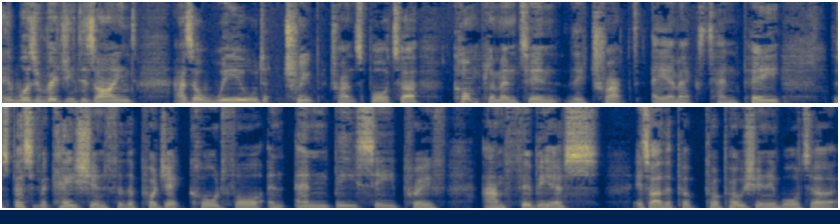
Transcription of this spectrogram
It was originally designed as a wheeled troop transporter complementing the tracked AMX 10P the specification for the project called for an NBC-proof amphibious. It's either propulsion in water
